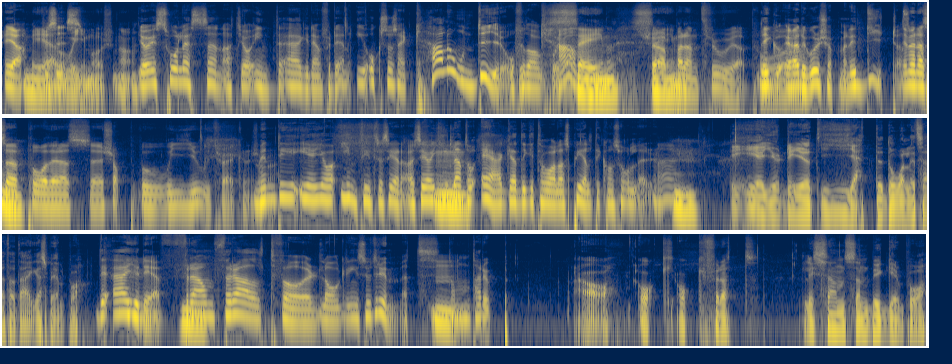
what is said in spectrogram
Ja, med precis. Wii Motion. Ja. Jag är så ledsen att jag inte äger den, för den är också så här kanondyr att få tag på. kan Same, Köpa same. den tror jag. På, Det, går- ja, det går att köpa, men det är dyrt Nej alltså. men alltså Mm. på deras eh, shop på Wii U tror jag kunde köpa. Men det är jag inte intresserad av. Alltså jag gillar Mm. inte att äga digitala spel till konsoler. Nej. Mm. Det är ju det är ju ett jättedåligt sätt att äga spel på. Det är ju Mm. det, framförallt för lagringsutrymmet Mm. de tar upp. Ja, och, och för att licensen bygger på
